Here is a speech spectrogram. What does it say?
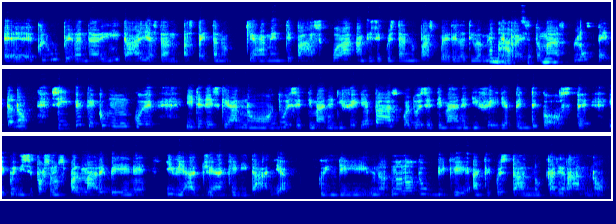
eh, clou per andare in Italia, stan, aspettano chiaramente Pasqua, anche se quest'anno Pasqua è relativamente presto, ma mm. lo aspettano, sì, perché comunque i tedeschi hanno due settimane di ferie a Pasqua, due settimane di ferie a Pentecoste e quindi si possono spalmare bene i viaggi anche in Italia. Quindi no, non ho dubbi che anche quest'anno caleranno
